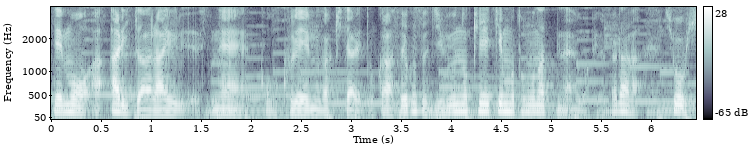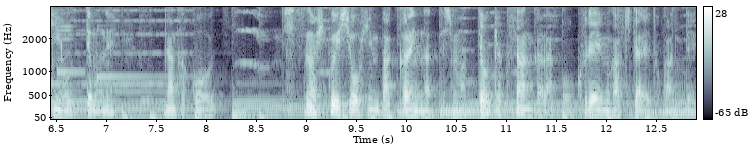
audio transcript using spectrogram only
でもうありとあらゆるですねこうクレームが来たりとかそれこそ自分の経験も伴ってないわけだから商品を売ってもねなんかこう質の低い商品ばっかりになってしまってお客さんからこうクレームが来たりとかって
